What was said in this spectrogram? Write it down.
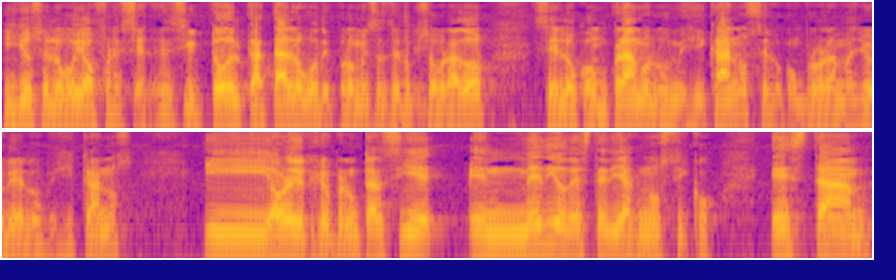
y yo se lo voy a ofrecer. Es decir, todo el catálogo de promesas de López Obrador se lo compramos los mexicanos, se lo compró la mayoría de los mexicanos. Y ahora yo te quiero preguntar si en medio de este diagnóstico, esta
